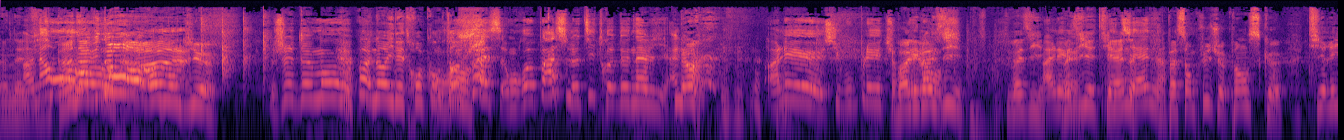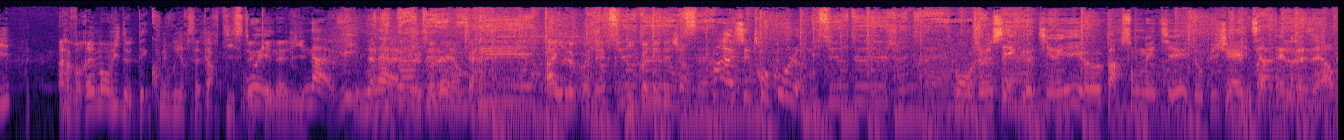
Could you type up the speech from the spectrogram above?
un avis. Un non Un avis. Non Oh mon dieu Jeu de mots Ah non, il est trop on content. repasse, on repasse le titre de Navi. Allez, Non. allez s'il vous plaît, tu Bon allez, vas-y. Vas-y. Allez, Vas-y Étienne. Étienne. Parce qu'en plus, je pense que Thierry a vraiment envie de découvrir cet artiste Oui, qu'est Navi. Navi, Je Navi. connais, hein. Ah, il le connaît. Il connaît déjà. Ouais, c'est trop cool. Bon, je sais que Thierry, euh, par son métier, est obligé à une certaine réserve,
